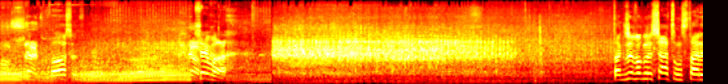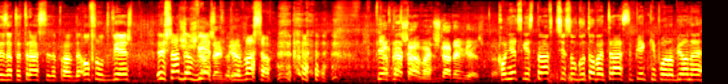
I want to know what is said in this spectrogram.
Poszedł. Poszedł. Siema. Także w ogóle szacun stary za te trasy, naprawdę. Offroad wież, Śladem wież. przepraszam. Piękna sprawa. śladem wiesz. Koniecznie sprawdźcie, są gotowe trasy, pięknie porobione.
